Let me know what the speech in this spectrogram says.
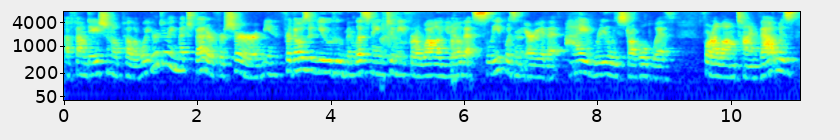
a foundational pillar. Well, you're doing much better for sure. I mean, for those of you who've been listening to me for a while, you know that sleep was an area that I really struggled with for a long time. That was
